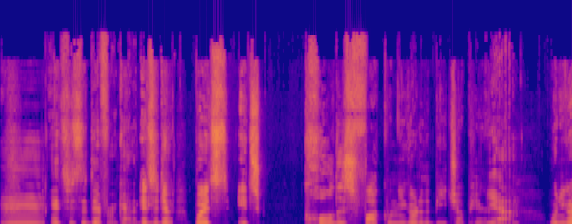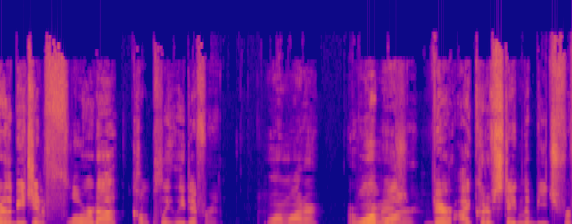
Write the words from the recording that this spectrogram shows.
mm, it's just a different kind of. it's a beach. diff- but it's it's cold as fuck when you go to the beach up here. yeah. When you go to the beach in Florida, completely different. Warm water or warm warmish? water. Very. I could have stayed in the beach for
